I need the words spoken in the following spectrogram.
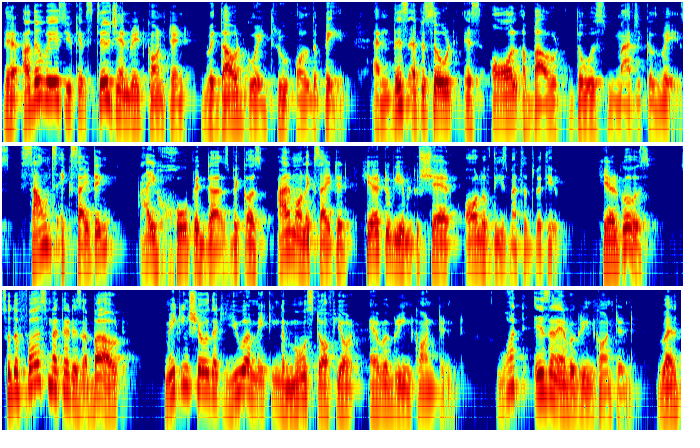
There are other ways you can still generate content without going through all the pain. And this episode is all about those magical ways. Sounds exciting? I hope it does because I'm all excited here to be able to share all of these methods with you. Here goes. So, the first method is about making sure that you are making the most of your evergreen content. What is an evergreen content? Well,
